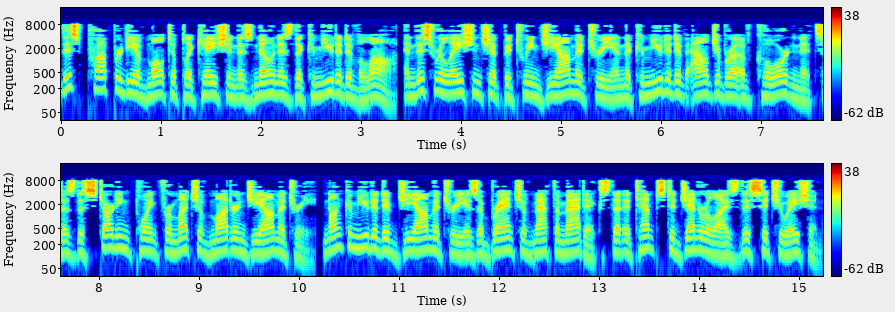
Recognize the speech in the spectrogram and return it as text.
This property of multiplication is known as the commutative law, and this relationship between geometry and the commutative algebra of coordinates is the starting point for much of modern geometry. Noncommutative geometry is a branch of mathematics that attempts to generalize this situation.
